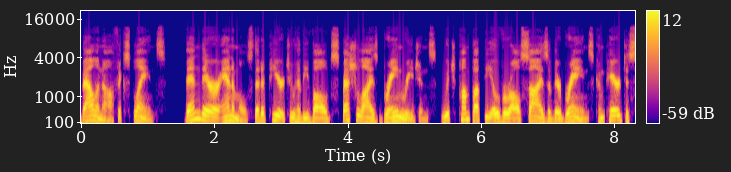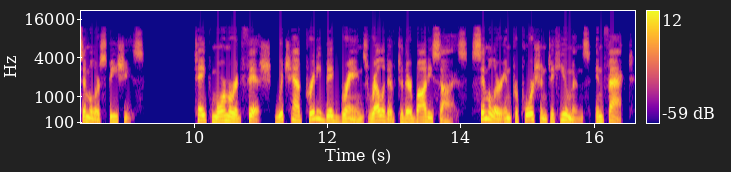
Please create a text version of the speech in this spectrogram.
Balanoff explains. Then there are animals that appear to have evolved specialized brain regions, which pump up the overall size of their brains compared to similar species. Take mormyrid fish, which have pretty big brains relative to their body size, similar in proportion to humans, in fact.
